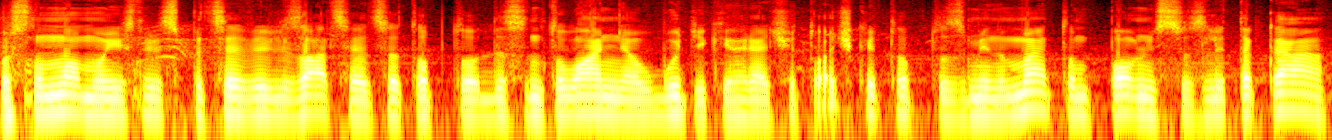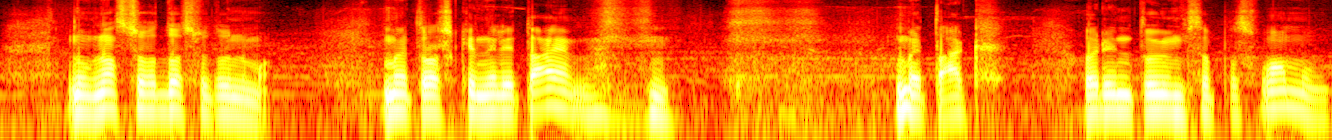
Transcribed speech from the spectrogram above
в основному їхня спеціалізація це тобто десантування в будь-які гарячі точки, тобто з мінометом, повністю з літака. Ну, в нас цього досвіду немає. Ми трошки не літаємо, ми так орієнтуємося по-своєму.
